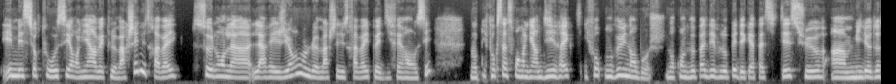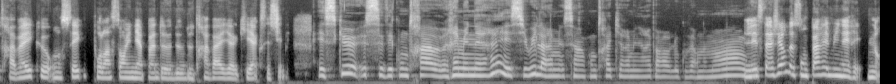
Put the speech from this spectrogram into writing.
et mais surtout aussi en lien avec le marché du travail. Selon la, la, région, le marché du travail peut être différent aussi. Donc, il faut que ça soit en lien direct. Il faut qu'on veut une embauche. Donc, on ne veut pas développer des capacités sur un milieu de travail que on sait que pour l'instant il n'y a pas de, de, de, travail qui est accessible. Est-ce que c'est des contrats euh, rémunérés? Et si oui, c'est un contrat qui est rémunéré par le gouvernement ou... Les stagiaires ne sont pas rémunérés. Non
